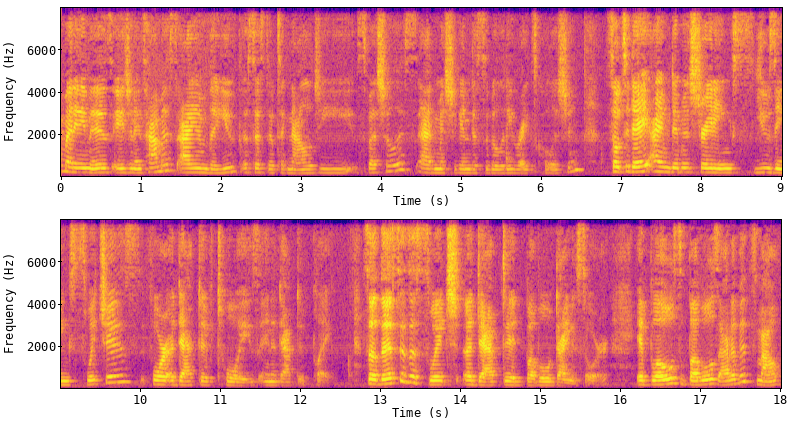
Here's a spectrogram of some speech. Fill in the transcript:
my name is Asian Thomas. I am the Youth Assistive Technology Specialist at Michigan Disability Rights Coalition. So today I am demonstrating using switches for adaptive toys and adaptive play. So this is a switch adapted bubble dinosaur. It blows bubbles out of its mouth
